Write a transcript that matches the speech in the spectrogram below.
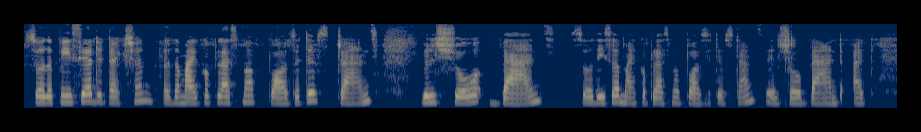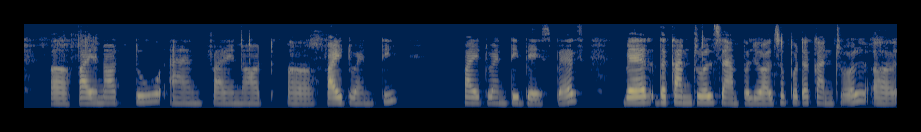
So the pcr detection uh, the mycoplasma positive strands will show bands. So these are mycoplasma positive strands. They'll show band at uh, 502 and 50 uh, 520 520 base pairs where the control sample you also put a control uh,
